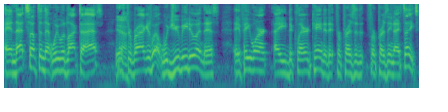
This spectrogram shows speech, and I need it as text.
And that's something that we would like to ask yeah. Mr. Bragg as well. Would you be doing this if he weren't a declared candidate for president for president of the United States?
